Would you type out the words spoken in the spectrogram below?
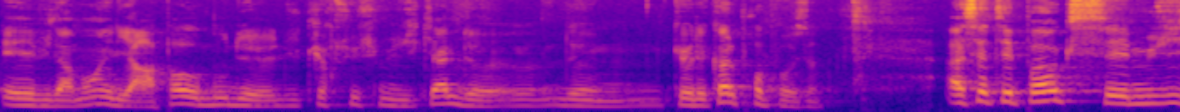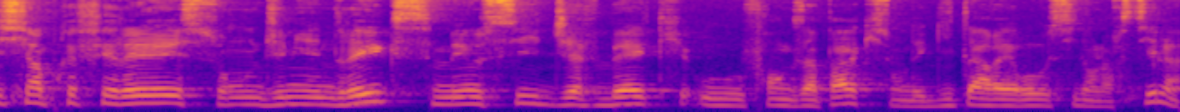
et évidemment, il n'ira pas au bout du cursus musical que l'école propose. À cette époque, ses musiciens préférés sont Jimi Hendrix, mais aussi Jeff Beck ou Frank Zappa, qui sont des guitares héros aussi dans leur style.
